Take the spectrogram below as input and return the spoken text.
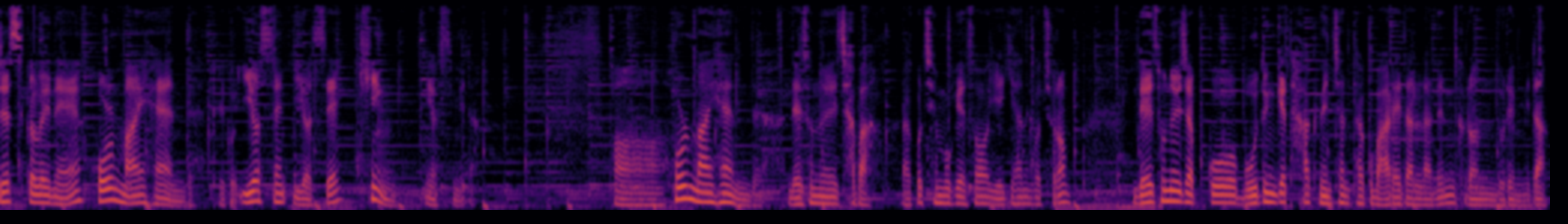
제스 걸린의 Hold My Hand 그리고 and Years의 King이었습니다. 어, Hold My Hand 내 손을 잡아 라고 제목에서 얘기하는 것처럼 내 손을 잡고 모든 게 다 괜찮다고 말해달라는 그런 노래입니다.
